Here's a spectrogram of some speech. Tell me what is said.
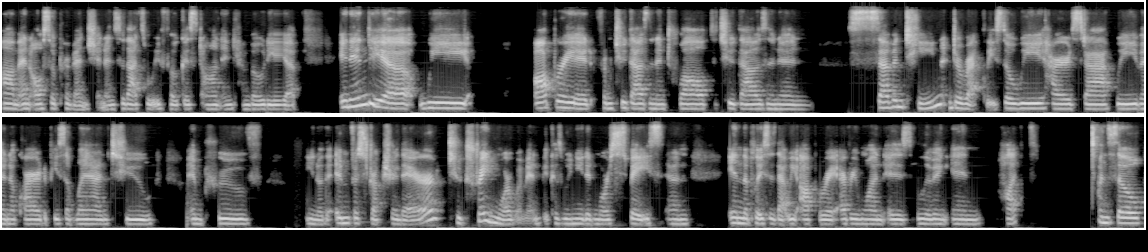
um, and also prevention. And so that's what we focused on in Cambodia. In India, we operated from 2012 to 2017 directly. So we hired staff, we even acquired a piece of land to improve you know the infrastructure there to train more women because we needed more space. And in the places that we operate everyone is living in huts. And so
